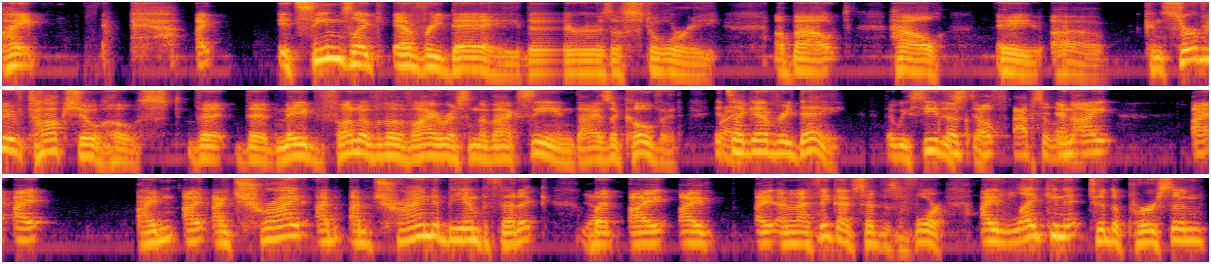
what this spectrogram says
I, I, it seems like every day there is a story about how a uh, conservative talk show host that that made fun of the virus and the vaccine dies of COVID. It's Right. like every day that we see this Oh, stuff. absolutely. and I, I, I, I, I, I tried. I'm, I'm trying to be empathetic, Yep. but I, I, I, and I think I've said this before. I liken it to the person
